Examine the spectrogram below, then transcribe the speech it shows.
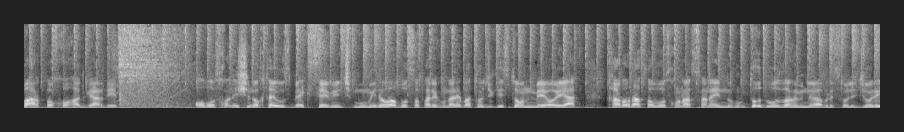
барпо хоҳад гардид. Овозхони шинохтаи узбек севинч муминова бо сафари ҳунарӣ ба тоҷикистон меояд. Қарор аст овозхон аз санаи 9 то 12 ноябри соли ҷорӣ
